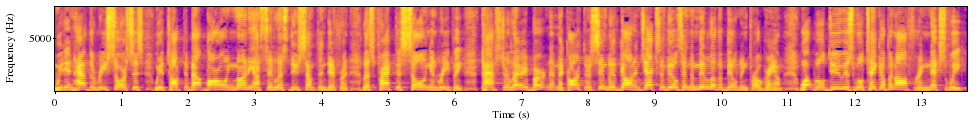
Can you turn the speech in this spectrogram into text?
We didn't have the resources. We had talked about borrowing money. I said, let's do something different. Let's practice sowing and reaping. Pastor Larry Burton at MacArthur Assembly of God in Jacksonville is in the middle of a building program. What we'll do is we'll take up an offering next week.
